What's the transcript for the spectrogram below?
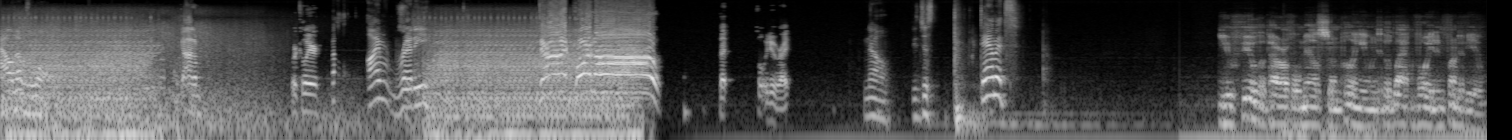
Ow, that was a wall. Got him. We're clear. I'm ready. Die, portal! That's what we do, right? No. You just. Damn it! You feel the powerful maelstrom pulling you into the black void in front of you.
